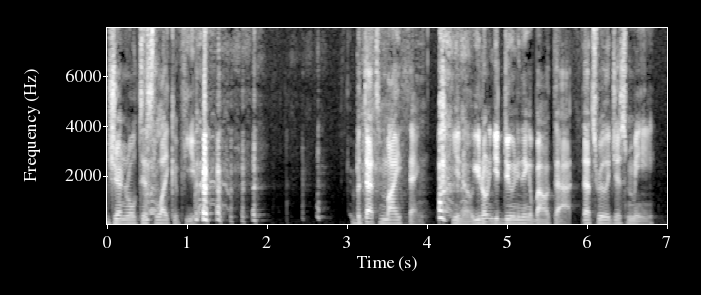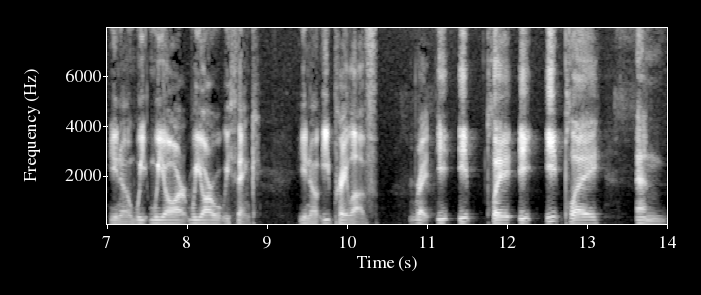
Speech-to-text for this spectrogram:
general dislike of you. but that's my thing. You know, you don't need to do anything about that. That's really just me. You know, we, we are we are what we think. You know, eat, pray, love. Right. Eat, eat, play, eat, eat, play, and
